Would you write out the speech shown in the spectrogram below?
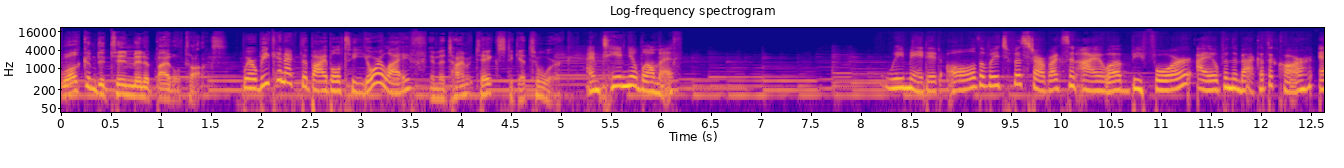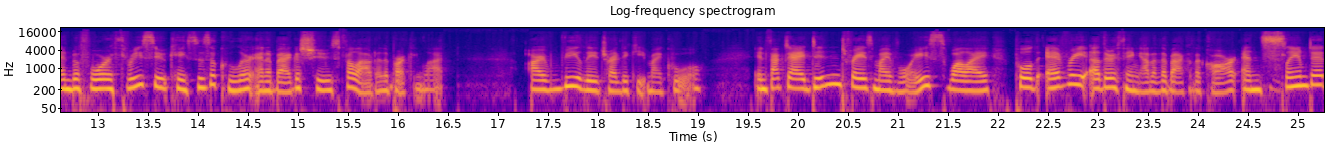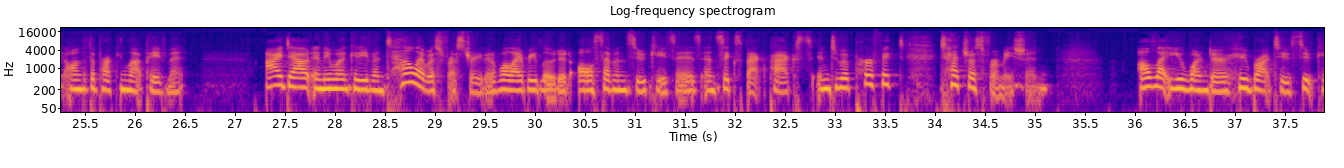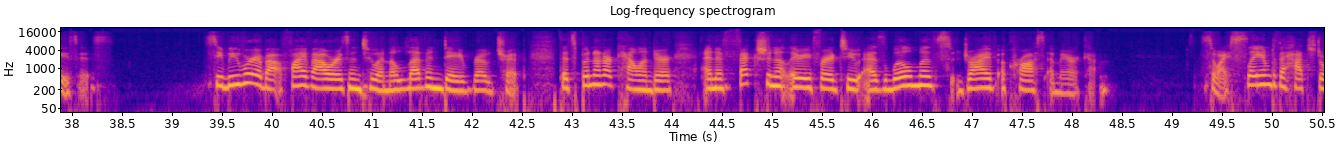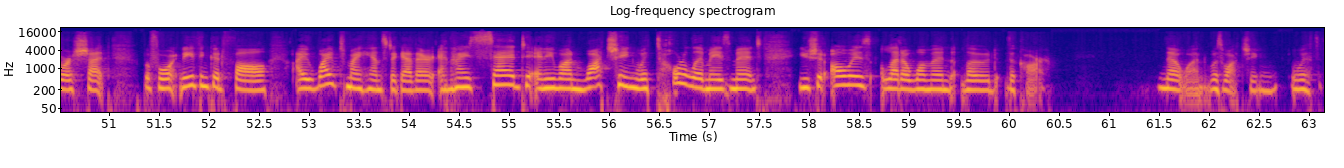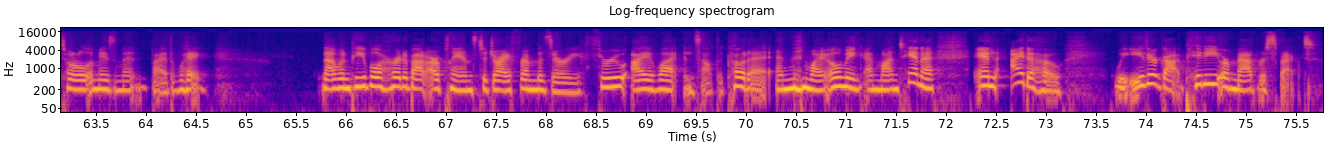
Welcome to 10 Minute Bible Talks, where we connect the Bible to your life in the time it takes to get to work. I'm Tanya Wilmoth. We made it all the way to a Starbucks in Iowa before I opened the back of the car and before three suitcases, a cooler, and a bag of shoes fell out in the parking lot. I really tried to keep my cool. In fact, I didn't raise my voice while I pulled every other thing out of the back of the car and slammed it onto the parking lot pavement. I doubt anyone could even tell I was frustrated while I reloaded all seven suitcases and six backpacks into a perfect Tetris formation. I'll let you wonder who brought two suitcases. See, we were about five hours into an 11 day road trip that's been on our calendar and affectionately referred to as Wilmoth's Drive Across America. So I slammed the hatch door shut before anything could fall. I wiped my hands together and I said to anyone watching with total amazement, You should always let a woman load the car. No one was watching with total amazement, by the way. Now, when people heard about our plans to drive from Missouri through Iowa and South Dakota, and then Wyoming and Montana and Idaho, we either got pity or mad respect.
